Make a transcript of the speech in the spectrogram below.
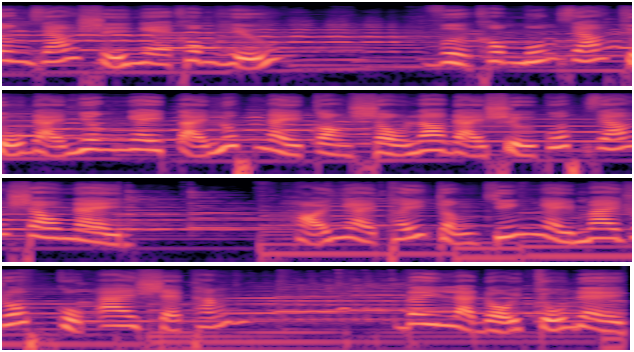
Tân giáo sĩ nghe không hiểu. Vừa không muốn giáo chủ đại nhân ngay tại lúc này còn sầu lo đại sự quốc giáo sau này. Hỏi ngài thấy trận chiến ngày mai rốt cuộc ai sẽ thắng? Đây là đổi chủ đề.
